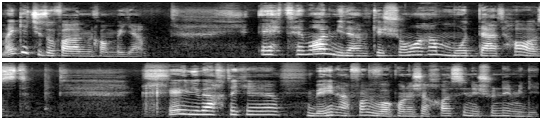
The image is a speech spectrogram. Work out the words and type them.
من یه چیز رو فقط می‌خوام بگم. احتمال میدم که شما هم مدت هاست خیلی وقته که به این افراد واکنش خاصی نشون نمیدین.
